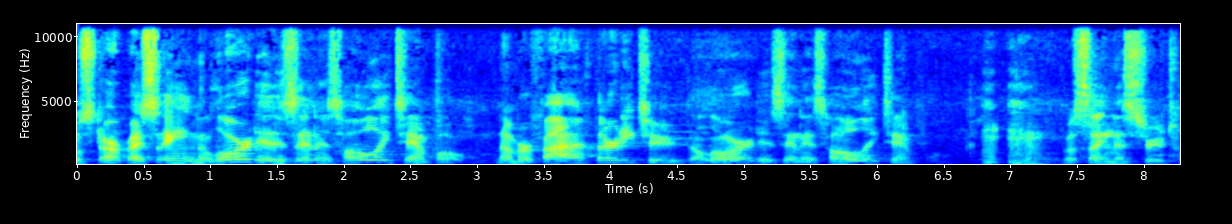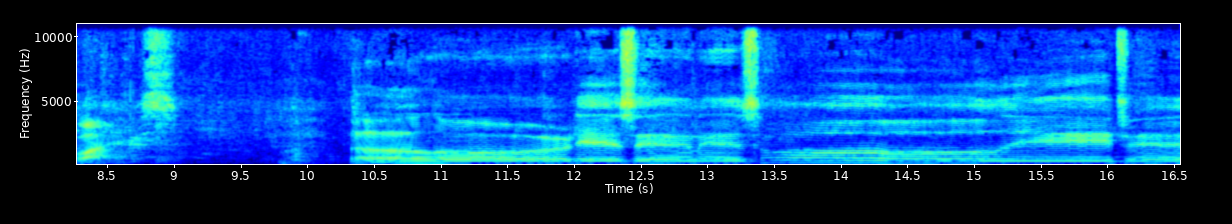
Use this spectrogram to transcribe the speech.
We'll start by singing The Lord is in his holy temple. Number 532, The Lord is in his holy temple. we'll sing this through twice. The Lord is in his holy temple.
